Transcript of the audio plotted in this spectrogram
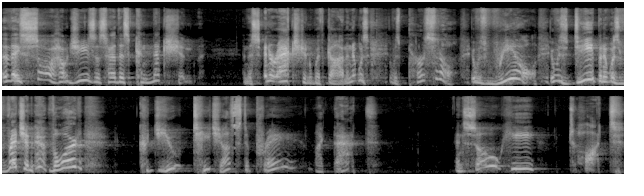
They saw how Jesus had this connection and this interaction with God. And it was, it was personal, it was real, it was deep, and it was rich. And Lord, Could you teach us to pray like that? And so he taught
